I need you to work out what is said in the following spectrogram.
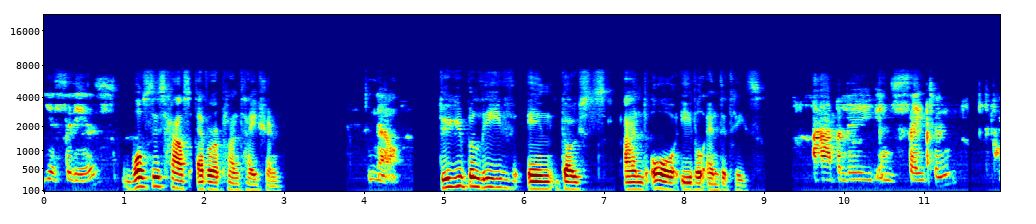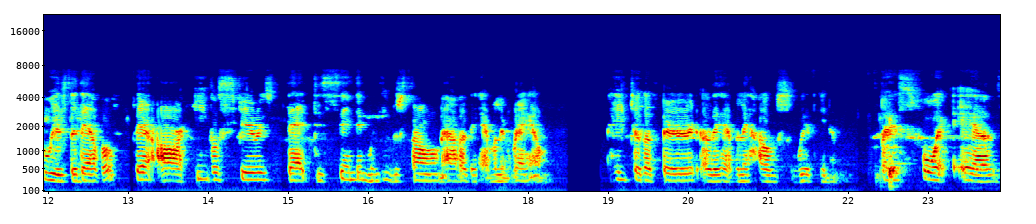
Yes, it is. Was this house ever a plantation? No, Do you believe in ghosts and or evil entities? I believe in Satan, who is the devil. There are evil spirits that descended when he was thrown out of the heavenly realm. He took a third of the heavenly host with him. But as far as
